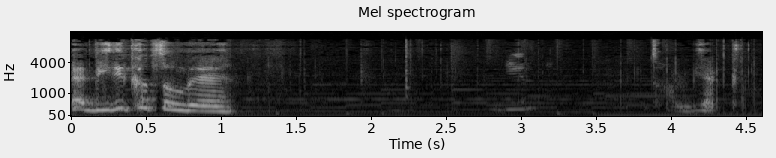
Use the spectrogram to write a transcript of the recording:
Ya biri katıldı. Tamam bir dakika.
